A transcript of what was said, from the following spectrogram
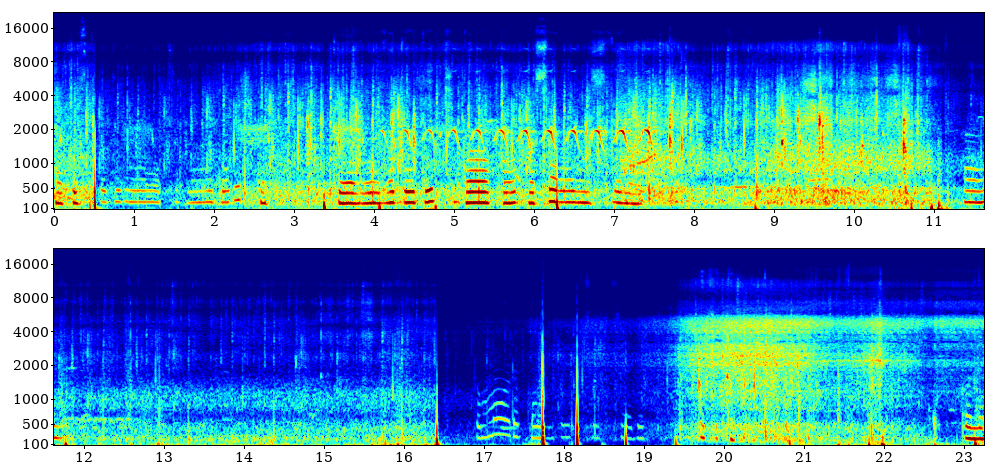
Так, розподілення цивільні доріжки ведуть до поселення свиней. Е, Тому рекомендується це до Вони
